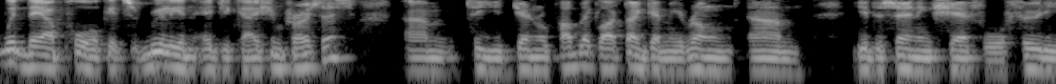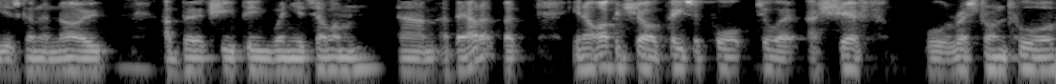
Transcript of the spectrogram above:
with our pork, it's really an education process um, to your general public. Like, don't get me wrong, um, your discerning chef or foodie is going to know a Berkshire pig when you tell them um, about it. But you know, I could show a piece of pork to a, a chef or restaurateur,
